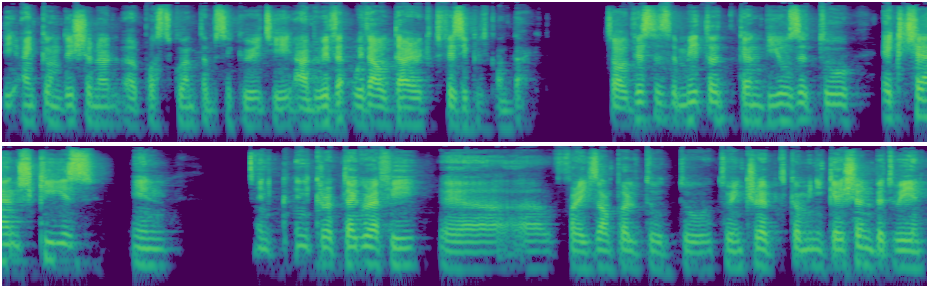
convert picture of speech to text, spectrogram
the unconditional uh, post-quantum security and with, without direct physical contact. So this is the method can be used to exchange keys in in, in cryptography, uh, uh, for example, to, to to encrypt communication between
